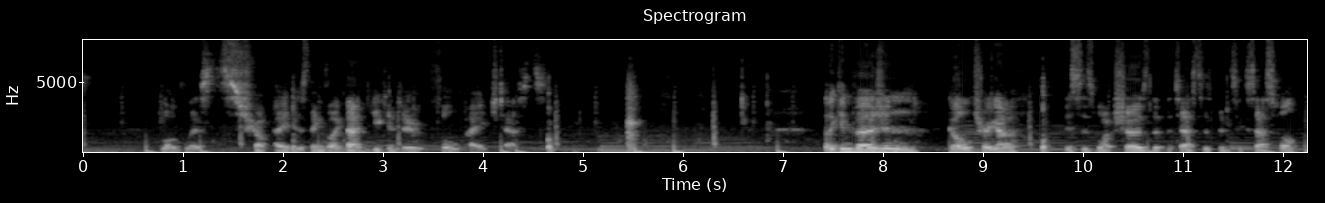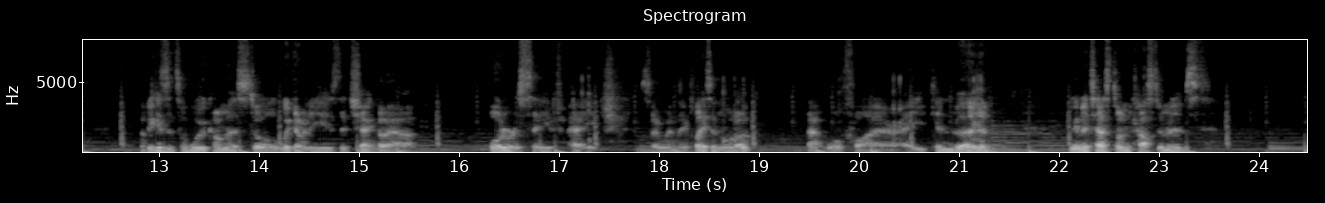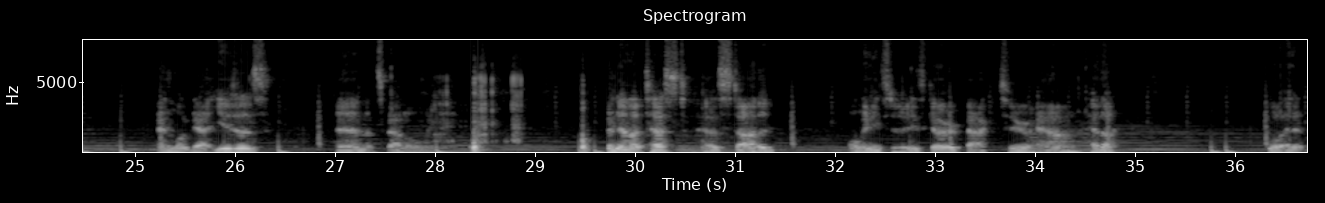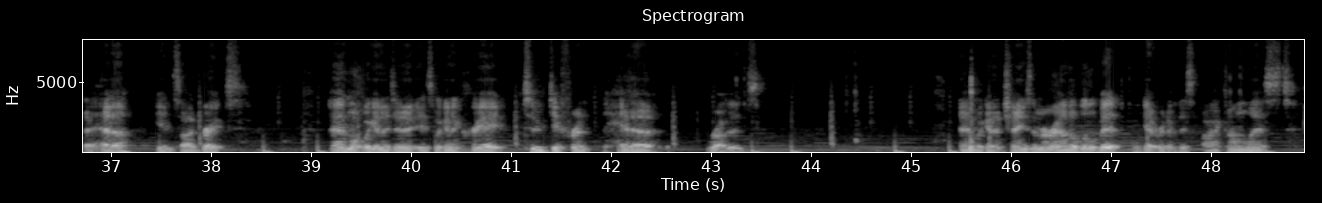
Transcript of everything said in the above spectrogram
blog lists, shop pages, things like that, you can do full page tests. The conversion goal trigger, this is what shows that the test has been successful. Because it's a WooCommerce store, we're going to use the checkout order received page. So when they place an order, that will fire a conversion. We're going to test on customers and logged out users, and that's about all we need. Now that test has started, all we need to do is go back to our header. We'll edit the header inside Bricks. And what we're going to do is we're going to create two different header rows. And we're going to change them around a little bit. We'll get rid of this icon list.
